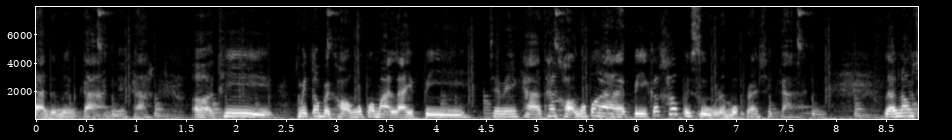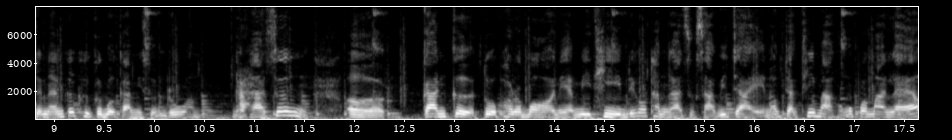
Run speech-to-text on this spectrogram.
การดำเนินการนะคะเอ่อที่ไม่ต้องไปของบประมาณรายปีใช่ไหมคะถ้าของงบประมาณรายปีก็เข้าไปสู่ระบบราชการ แล้วนอกจากนั้นก็คือกระบวนการมีส่วนร่วมนะคะค่ะซึ่งเอ่อการเกิดตัวพรบเนี่ยมีทีมที่เขาทำงานศึกษาวิจัย นอกจากที่มาของงบประมาณแล้ว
